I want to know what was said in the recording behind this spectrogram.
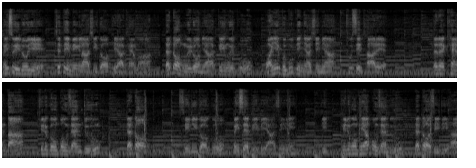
မိတ်ဆွေတို့ရဲ့စစ်တေမင်္ဂလာရှိသောဖျားခမ်းမှာဓာတ်တော်ငွေတော်များကိန်းဝေးဖို့ဝါရင်ဗဟုပညာရှင်များထုစစ်ထားတဲ့တရခန်သားရွှေတကုံပုံစံတူဓာတ်တော်စီဒီတော်ကိုမိတ်ဆက်ပေးပါရစေဒီရွှေတကုံဖျားပုံစံတူဓာတ်တော်စီဒီဟာ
